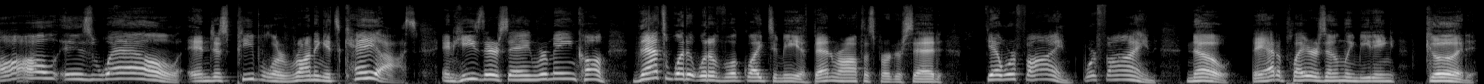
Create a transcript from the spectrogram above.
all is well. And just people are running. It's chaos. And he's there saying, remain calm. That's what it would have looked like to me if Ben Roethlisberger said, yeah, we're fine. We're fine. No, they had a players only meeting. Good.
